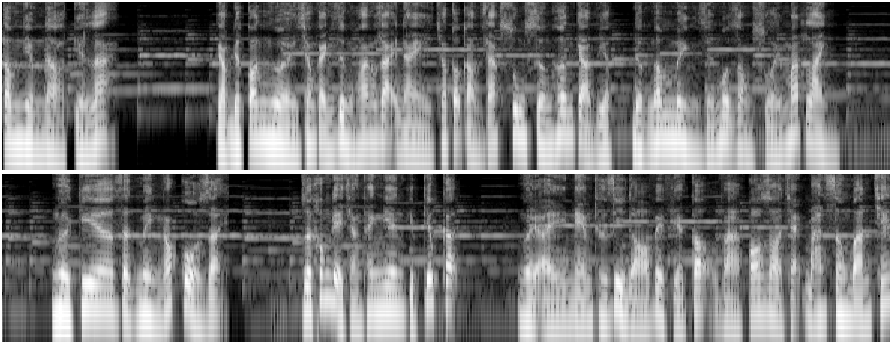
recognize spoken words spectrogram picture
Tâm niềm nở tiến lại. Gặp được con người trong cánh rừng hoang dại này cho cậu cảm giác sung sướng hơn cả việc được ngâm mình dưới một dòng suối mát lành. Người kia giật mình ngóc cổ dậy, rồi không để chàng thanh niên kịp tiếp cận. Người ấy ném thứ gì đó về phía cậu và co giò chạy bán sống bán chết.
